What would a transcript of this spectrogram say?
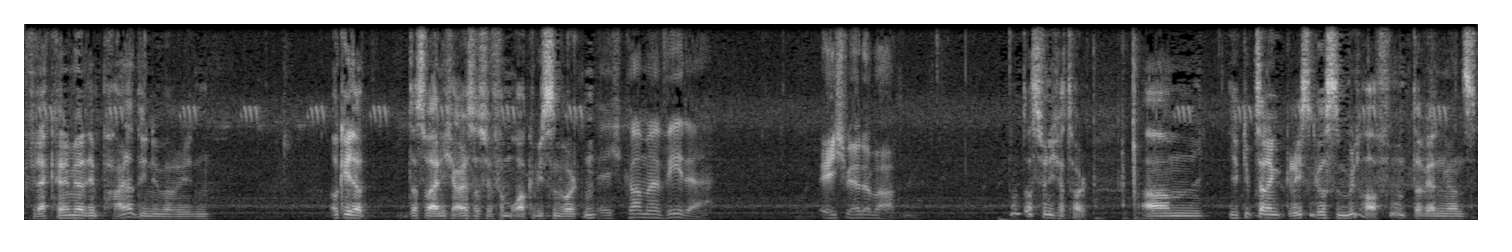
Vielleicht können wir den Paladin überreden. Okay, da, das war eigentlich alles, was wir vom Ork wissen wollten. Ich komme wieder. Ich werde warten. Und das finde ich ja toll. Ähm, hier gibt es einen riesengroßen Müllhaufen und da werden wir uns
